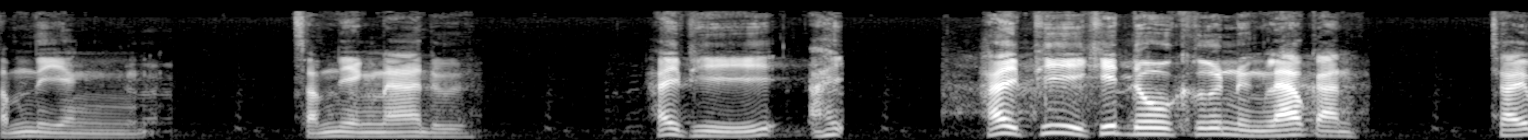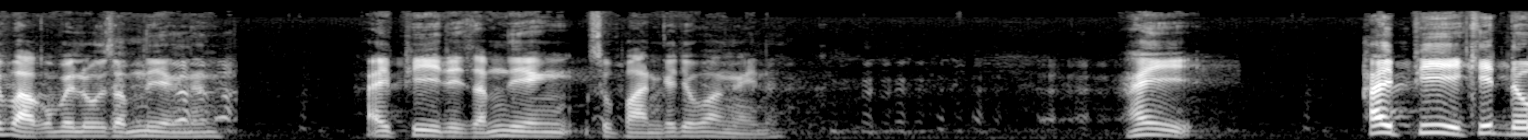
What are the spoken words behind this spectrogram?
สำเนียงสำเนียงหน้าดู ให้ผีให้ให้พี่คิดดูคืนหนึ่งแล้วกัน ใช้บ่าก็ไม่รู้สำเนียงนั้น ให้พี่ในสำเนียงสุพรรณก็จะว่าไงนะ ให้ให้พี่คิดดู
